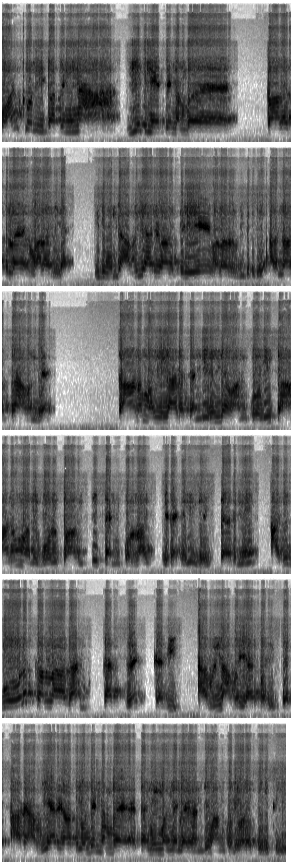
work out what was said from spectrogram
வான்கோழி பாத்தீங்கன்னா இன்னைக்கு நேற்று நம்ம காலத்துல வளரல. இது வந்து அவையாறு காலத்திலேயே வளர வந்துருக்கு அதனாலதான் அவங்க தானம் மயிலாட கண்டிருந்த வான்கோழி தானும் அது போல் பாவித்து தன் கொள்ளாய் சிறகை வைத்தாருமே அதுபோல கல்லாதான் கற்ற கவி அப்படின்னு அவையார் படித்தார். ஆக அவையார் காலத்துல வந்து நம்ம தமிழ் மண்ணில வந்து வான்கோழி வளர்ப்பு இருக்குது.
